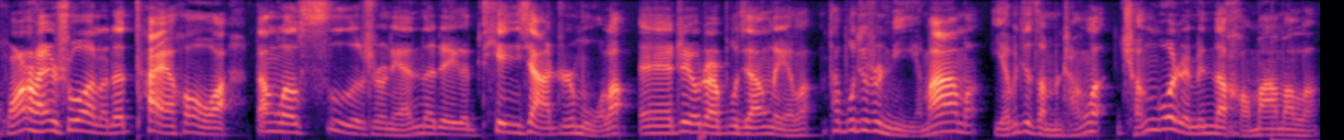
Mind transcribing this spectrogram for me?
皇上还说了，这太后啊，当了四十年的这个天下之母了，哎，这有点不讲理了。她不就是你妈吗？也不就怎么成了全国人民的好妈妈了？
